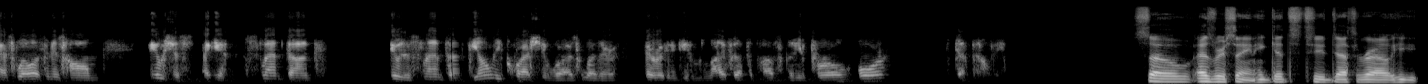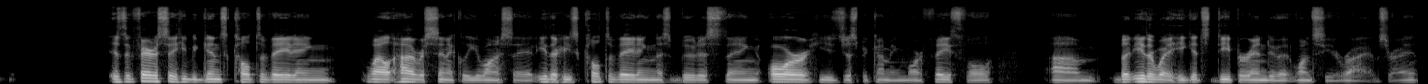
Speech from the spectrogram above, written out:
as well as in his home. It was just, again, slam dunk. It was a slam dunk. The only question was whether they were going to give him life without the possibility of parole or death penalty. So, as we are saying, he gets to death row. He is it fair to say he begins cultivating well, however cynically you want to say it, either he's cultivating this Buddhist thing or he's just becoming more faithful. Um, but either way, he gets deeper into it once he arrives, right?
